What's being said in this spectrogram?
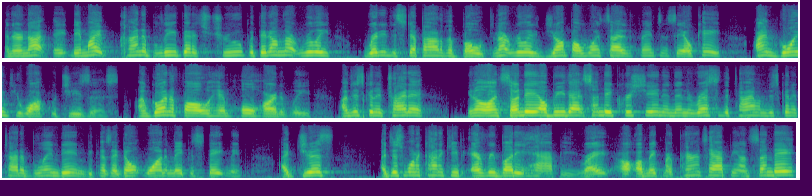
and they're not, they, they might kind of believe that it's true, but they're not really ready to step out of the boat. They're not really to jump on one side of the fence and say, okay, I'm going to walk with Jesus. I'm going to follow him wholeheartedly. I'm just going to try to you know, on Sunday I'll be that Sunday Christian, and then the rest of the time I'm just going to try to blend in because I don't want to make a statement. I just, I just want to kind of keep everybody happy, right? I'll, I'll make my parents happy on Sunday,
